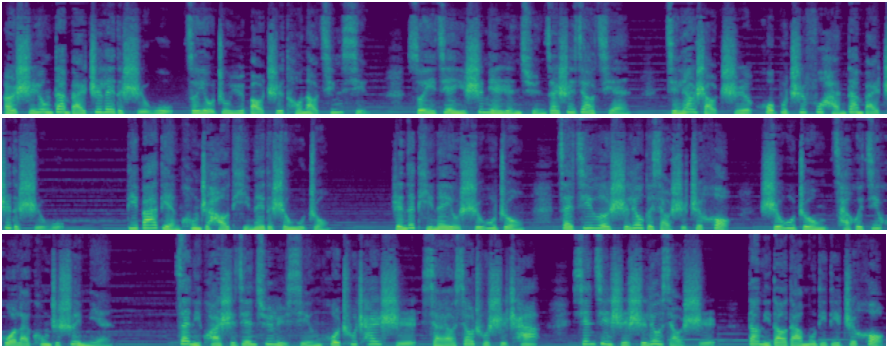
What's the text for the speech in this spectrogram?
而食用蛋白质类的食物则有助于保持头脑清醒。所以建议失眠人群在睡觉前尽量少吃或不吃富含蛋白质的食物。第八点，控制好体内的生物钟。人的体内有食物钟，在饥饿十六个小时之后，食物钟才会激活来控制睡眠。在你跨时间区旅行或出差时，想要消除时差，先进食十六小时。当你到达目的地之后，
